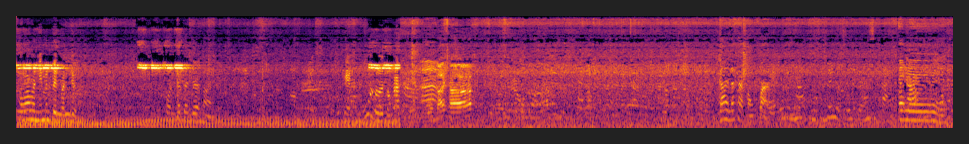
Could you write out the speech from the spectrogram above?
เพราะว่าวันนี้มันเป็นวันหยุด คนก็จะเยอะหน่อย โอเคพูดเลยตรงนั้นรวมได้ครับได้แล้วค่ะของฝากได้เลย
